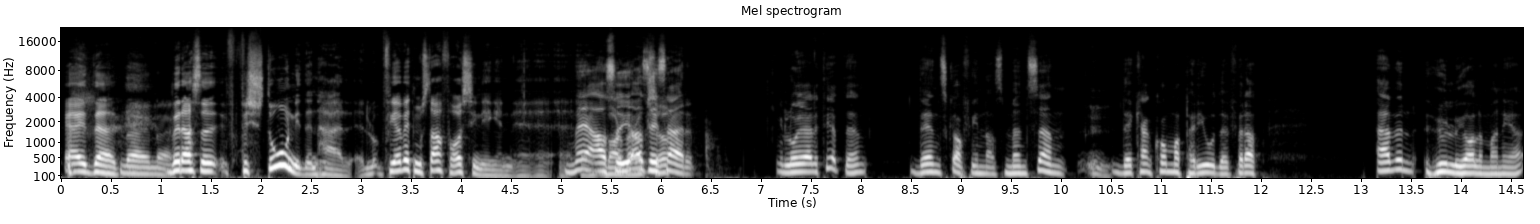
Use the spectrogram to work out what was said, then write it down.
Jag är död Nej nej Men alltså, förstår ni den här? För jag vet Mustafa har sin egen eh, eh, Nej eh, alltså barber jag säger också. så här. Lojaliteten, den ska finnas men sen Mm. det kan komma perioder för att även hur lojal man är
